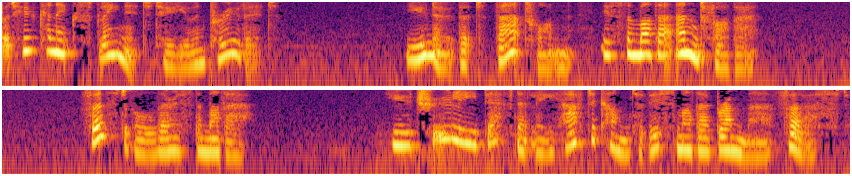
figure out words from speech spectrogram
but who can explain it to you and prove it? You know that that one is the mother and father. First of all, there is the mother. You truly, definitely have to come to this mother Brahma first.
